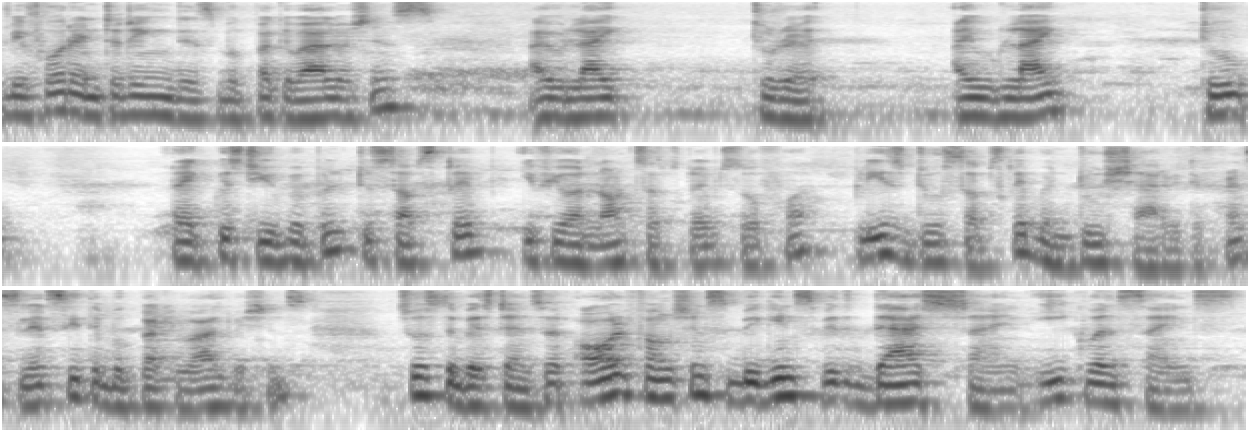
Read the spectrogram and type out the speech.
Before entering this book back evaluations i would like to i would like to request you people to subscribe. If you are not subscribed so far please do subscribe and do share with your friends. Let's see the book back evaluations. Choose the best answer. All functions begins with dash sign equal signs.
